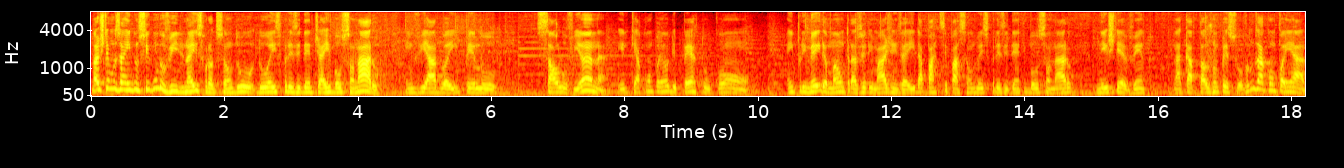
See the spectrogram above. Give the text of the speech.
Nós temos ainda um segundo vídeo, não é isso, produção? Do, do ex-presidente Jair Bolsonaro, enviado aí pelo Saulo Viana, ele que acompanhou de perto com em primeira mão, trazendo imagens aí da participação do ex-presidente Bolsonaro neste evento na capital João Pessoa. Vamos acompanhar.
